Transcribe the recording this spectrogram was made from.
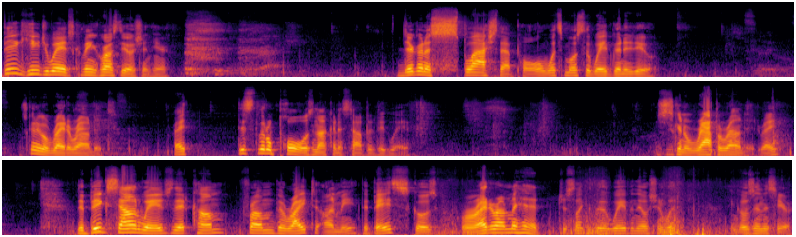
Big, huge waves coming across the ocean here. They're going to splash that pole. And what's most of the wave going to do? It's going to go right around it, right? This little pole is not going to stop a big wave. It's just going to wrap around it, right? The big sound waves that come from the right on me, the bass goes right around my head, just like the wave in the ocean would, and goes in this ear.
